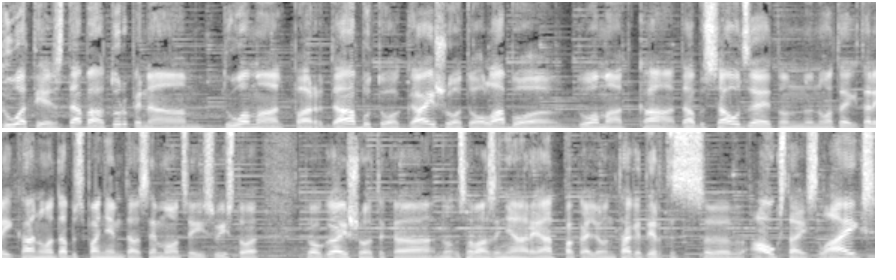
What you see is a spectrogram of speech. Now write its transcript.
doties dabā, turpinām domāt par dabu, to gaišo, to labo, domāt, kā dabu audzēt, un noteikti arī kā no dabas paņemt tās emocijas, visu to, to gaišo kā, nu, savā ziņā arī atpakaļ. Un tagad ir tas uh, augstais laiks.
